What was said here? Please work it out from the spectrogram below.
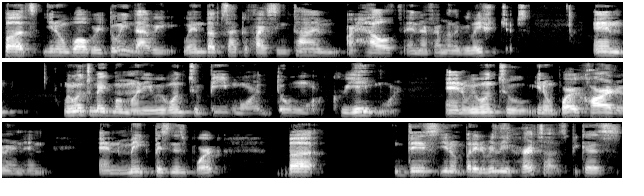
But you know, while we're doing that, we, we end up sacrificing time, our health, and our family relationships. And we want to make more money, we want to be more, do more, create more, and we want to, you know, work harder and and, and make business work. But this, you know, but it really hurts us because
